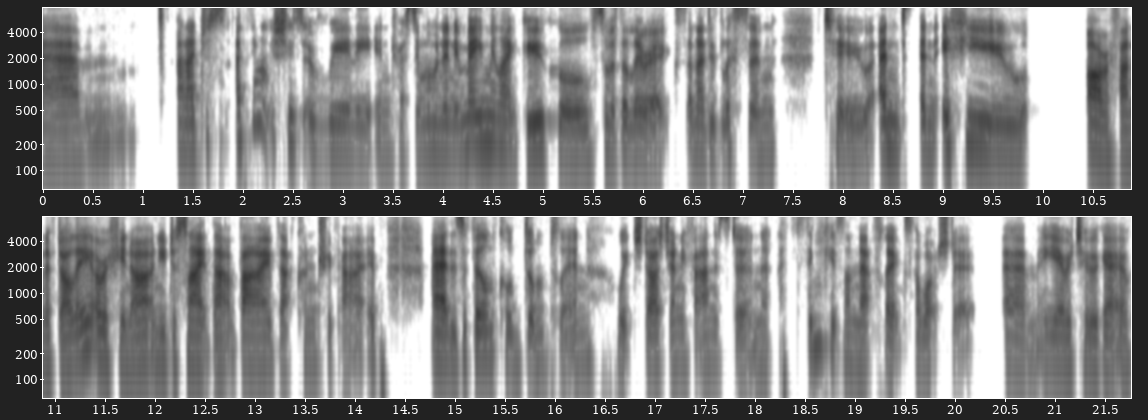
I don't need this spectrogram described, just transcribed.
Um, and I just, I think she's a really interesting woman, and it made me like Google some of the lyrics, and I did listen to, and and if you are a fan of Dolly, or if you're not, and you just like that vibe, that country vibe, uh, there's a film called Dumplin', which stars Jennifer Aniston. I think it's on Netflix. I watched it um, a year or two ago,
